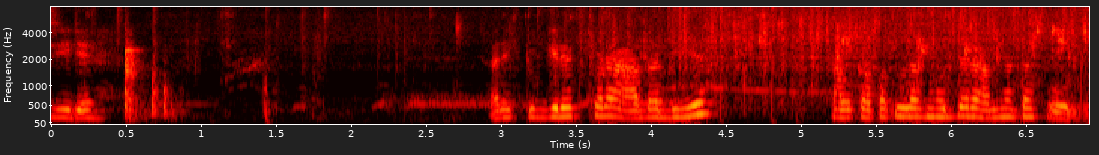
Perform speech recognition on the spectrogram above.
জিরে আর একটু গ্রেট করা আদা দিয়ে হালকা পাতলার মধ্যে রান্নাটা করব।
